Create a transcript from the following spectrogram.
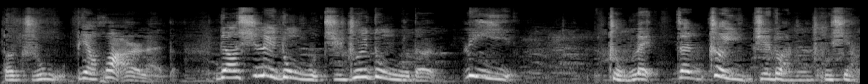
的植物变化而来的。两栖类动物、脊椎动物的另一种类在这一阶段中出现了。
